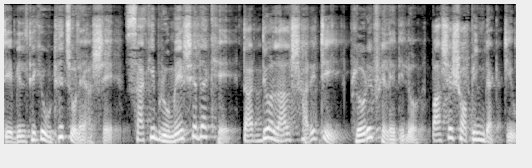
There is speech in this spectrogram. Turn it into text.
টেবিল থেকে উঠে চলে আসে। সাকিব রুমে এসে দেখে, তার দেওয়া লাল শাড়িটি ফ্লোরে ফেলে দিল। পাশে শপিং ব্যাগটিও।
